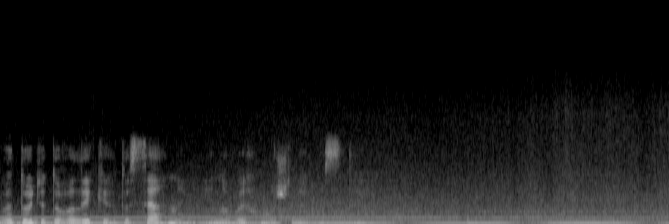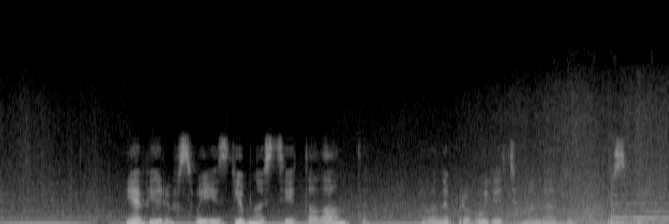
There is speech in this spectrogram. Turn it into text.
ведуть до великих досягнень і нових можливостей. Я вірю в свої здібності і таланти, і вони приводять мене до успіху.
